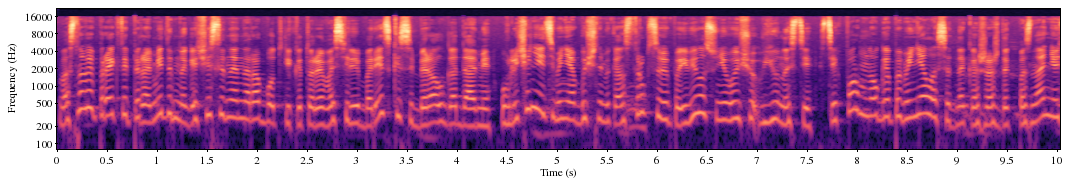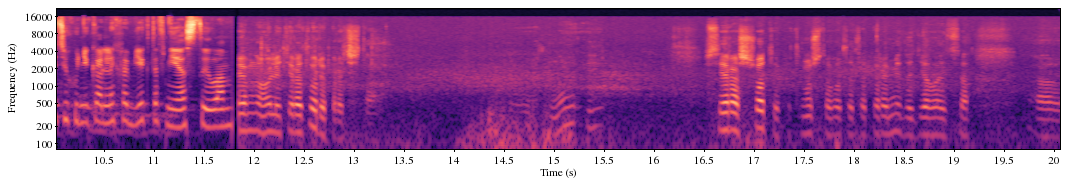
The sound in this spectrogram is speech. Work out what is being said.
В основе проекта пирамиды многочисленные наработки, которые Василий Борецкий собирал годами. Увлечение этими необычными конструкциями появилось у него еще в юности. С тех пор многое поменялось, однако жажда к познанию этих уникальных объектов не остыла. Я много литературы прочитал. Ну и все расчеты, потому что вот эта пирамида делается э,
